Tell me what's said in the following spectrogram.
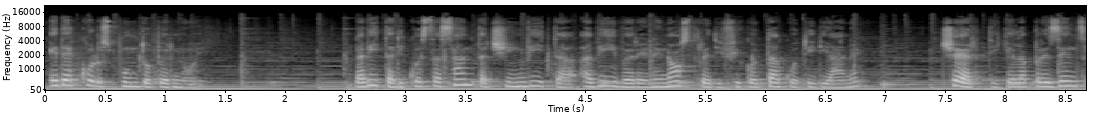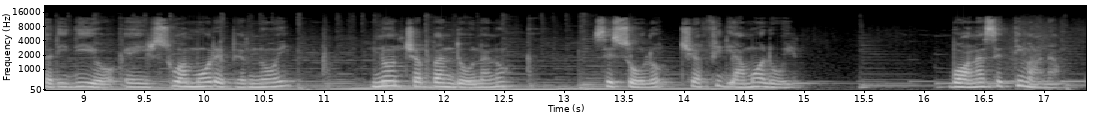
Ed ecco lo spunto per noi. La vita di questa santa ci invita a vivere le nostre difficoltà quotidiane, certi che la presenza di Dio e il suo amore per noi non ci abbandonano se solo ci affidiamo a Lui. Buona settimana!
